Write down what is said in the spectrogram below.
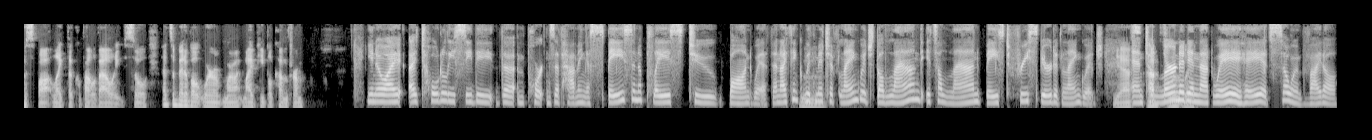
a spot like the Valley. So that's a bit about where my, my people come from. You know, I, I totally see the the importance of having a space and a place to bond with. And I think with mm. Michif language, the land, it's a land-based, free-spirited language. Yes. And to absolutely. learn it in that way, hey, it's so vital.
